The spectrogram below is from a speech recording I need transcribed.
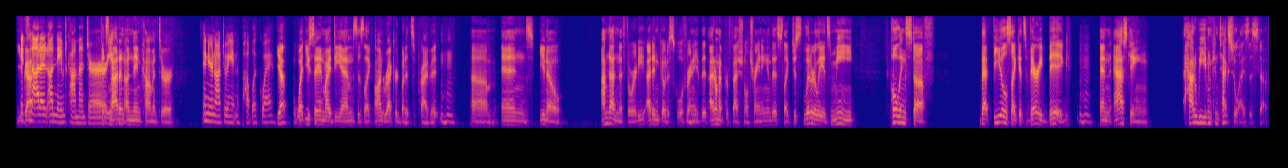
You it's got, not an unnamed commenter. It's yeah. not an unnamed commenter. And you're not doing it in a public way. Yep. What you say in my DMs is like on record, but it's private. hmm Um, and you know, I'm not an authority. I didn't go to school for any of that. I don't have professional training in this. Like, just literally, it's me pulling stuff that feels like it's very big Mhm. and asking, how do we even contextualize this stuff?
